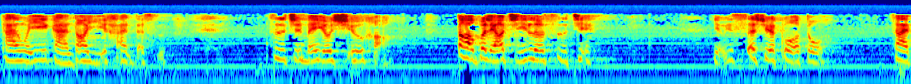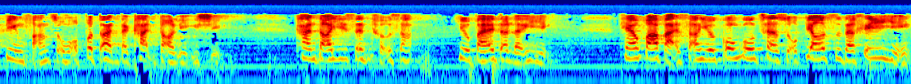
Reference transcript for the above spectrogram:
但唯一感到遗憾的是。自己没有修好，到不了极乐世界。由于失血过多，在病房中，我不断的看到灵性，看到医生头上有白的人影，天花板上有公共厕所标志的黑影，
